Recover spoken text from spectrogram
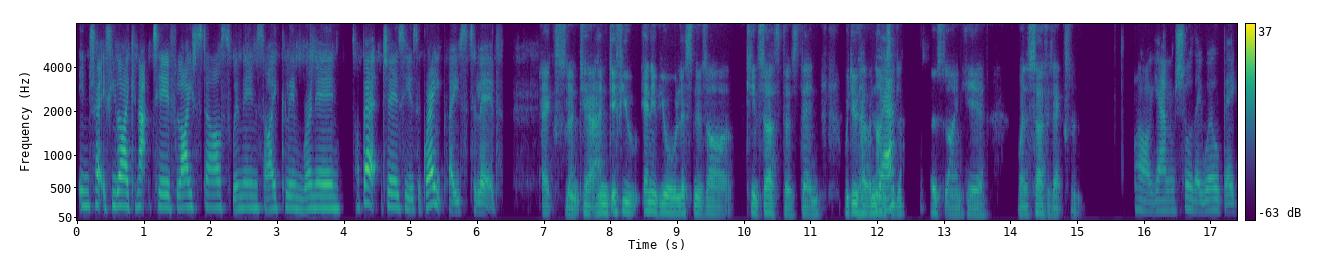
interested if you like an active lifestyle swimming cycling running i bet jersey is a great place to live. Excellent. Yeah and if you any of your listeners are keen surfers then we do have a nice yeah. coastline here where the surf is excellent Oh, yeah, and I'm sure they will be.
